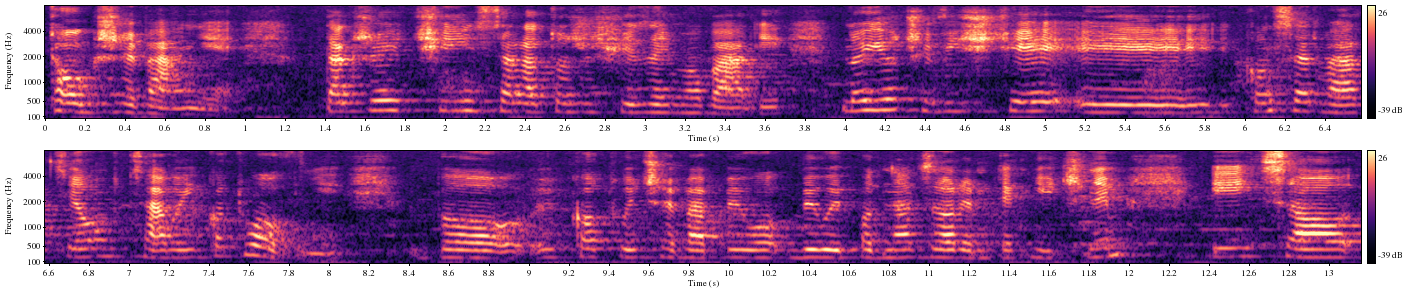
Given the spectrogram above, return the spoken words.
to ogrzewanie. Także ci instalatorzy się zajmowali. No i oczywiście y, konserwacją całej kotłowni, bo kotły trzeba było, były pod nadzorem technicznym i co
